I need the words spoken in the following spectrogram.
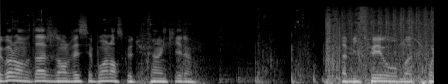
C'est quoi l'avantage d'enlever ces points lorsque tu fais un kill? T'habituer au mode Pro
